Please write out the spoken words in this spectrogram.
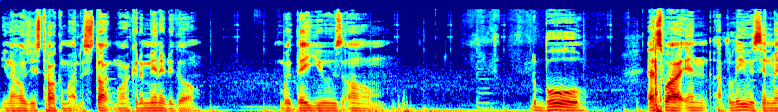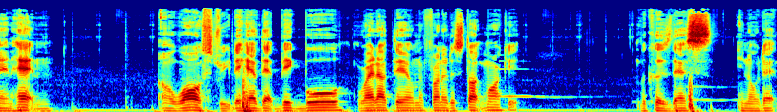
you know, I was just talking about the stock market a minute ago. but they use um the bull. That's why in I believe it's in Manhattan on Wall Street they have that big bull right out there on the front of the stock market because that's you know that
